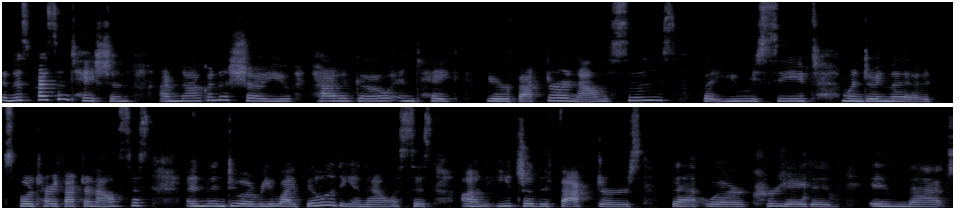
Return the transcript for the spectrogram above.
In this presentation, I'm now going to show you how to go and take your factor analysis that you received when doing the exploratory factor analysis and then do a reliability analysis on each of the factors that were created in that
